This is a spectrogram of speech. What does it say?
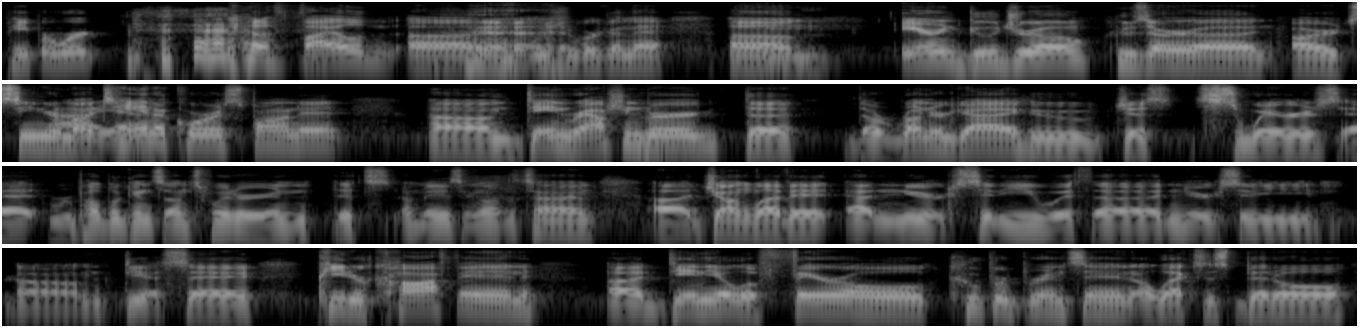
paperwork filed? Uh, we should work on that. Um, Aaron Goudreau, who's our uh, our senior Ah, Montana correspondent. Um, Dane Rauschenberg, the the runner guy who just swears at Republicans on Twitter, and it's amazing all the time. Uh, John Levitt out in New York City with uh, New York City um, DSA. Peter Coffin, uh, Danielle O'Farrell, Cooper Brinson, Alexis Biddle,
